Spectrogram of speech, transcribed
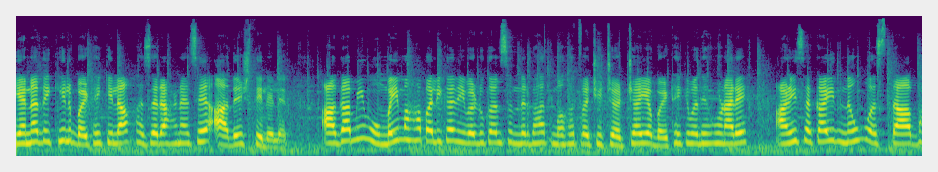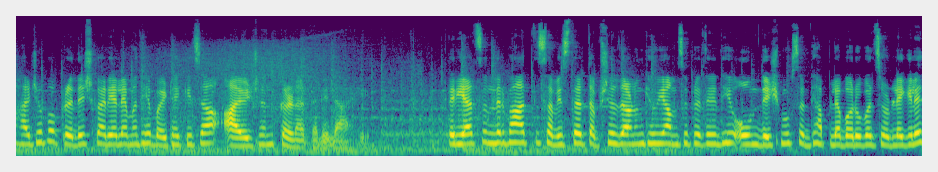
यांना देखील बैठकीला हजर राहण्याचे आदेश दिलेले आहेत. आगामी मुंबई महापालिका निवडणुकांसंदर्भात महत्वाची चर्चा या बैठकीमध्ये होणार आहे आणि सकाळी नऊ वाजता भाजप प्रदेश कार्यालयामध्ये बैठकीचं आयोजन करण्यात आलेलं आहे. तर याच संदर्भात सविस्तर तपशील जाणून घेऊया. आमचे प्रतिनिधी ओम देशमुख सध्या आपल्याबरोबर जोडले गेले.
